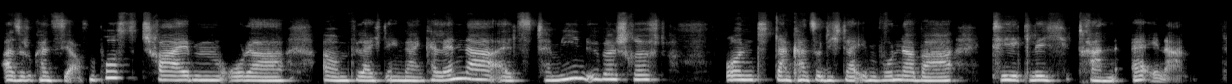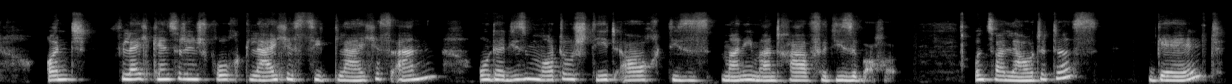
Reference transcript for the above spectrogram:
Also du kannst dir auf dem Post schreiben oder ähm, vielleicht in deinen Kalender als Terminüberschrift. Und dann kannst du dich da eben wunderbar täglich dran erinnern. Und vielleicht kennst du den Spruch, Gleiches zieht Gleiches an. Unter diesem Motto steht auch dieses Money-Mantra für diese Woche. Und zwar lautet es, Geld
